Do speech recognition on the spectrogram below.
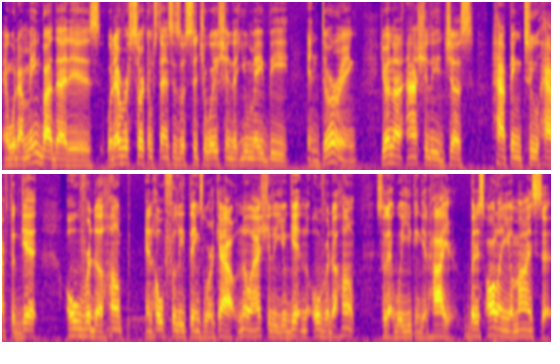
And what I mean by that is, whatever circumstances or situation that you may be enduring, you're not actually just having to have to get over the hump and hopefully things work out. No, actually, you're getting over the hump so that way you can get higher. But it's all in your mindset.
